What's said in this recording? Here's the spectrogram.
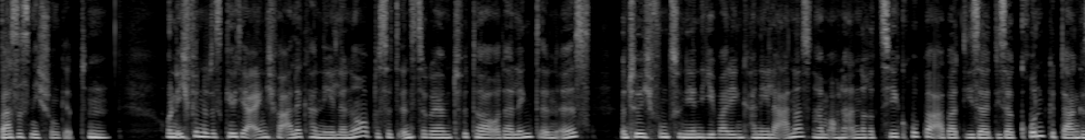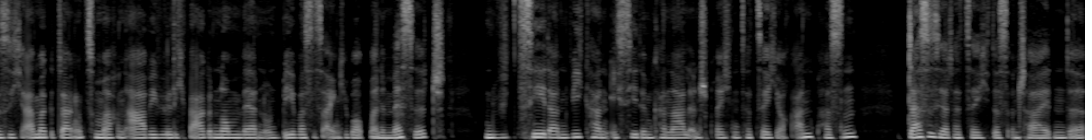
Was es nicht schon gibt. Und ich finde, das gilt ja eigentlich für alle Kanäle, ne? ob das jetzt Instagram, Twitter oder LinkedIn ist. Natürlich funktionieren die jeweiligen Kanäle anders und haben auch eine andere Zielgruppe, aber dieser, dieser Grundgedanke, sich einmal Gedanken zu machen, A, wie will ich wahrgenommen werden und B, was ist eigentlich überhaupt meine Message und C, dann, wie kann ich sie dem Kanal entsprechend tatsächlich auch anpassen, das ist ja tatsächlich das Entscheidende.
